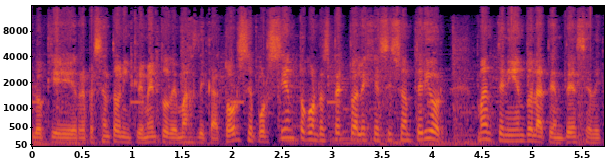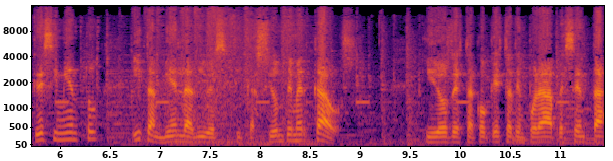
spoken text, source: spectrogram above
lo que representa un incremento de más de 14% con respecto al ejercicio anterior, manteniendo la tendencia de crecimiento y también la diversificación de mercados. Quiroz destacó que esta temporada presenta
